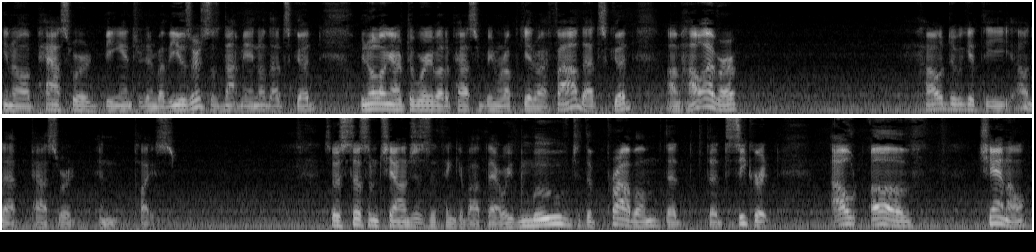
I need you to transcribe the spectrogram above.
you know, a password being entered in by the user, so it's not manual, that's good. We no longer have to worry about a password being replicated by file, that's good. Um, however, how do we get the LDAP password in place? So there's still some challenges to think about there. We've moved the problem, that, that secret, out of channel,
